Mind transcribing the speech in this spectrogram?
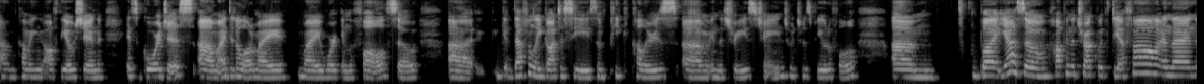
um, coming off the ocean. It's gorgeous. Um, I did a lot of my my work in the fall, so uh, definitely got to see some peak colors um, in the trees change, which was beautiful. Um, but yeah, so hopping the truck with DFO, and then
